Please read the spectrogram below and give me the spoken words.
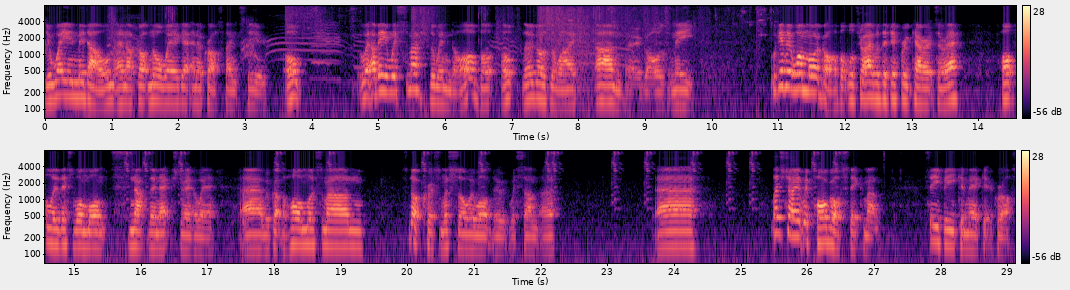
You're weighing me down and I've got no way of getting across thanks to you. Oh, I mean, we smashed the window, but... Oh, there goes the wife. And there goes me. We'll give it one more go, but we'll try with a different character, eh? Hopefully this one won't snap the neck straight away. Uh, we've got the homeless man. It's not Christmas, so we won't do it with Santa. Uh, let's try it with Pogo Stick Man. See if he can make it across.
